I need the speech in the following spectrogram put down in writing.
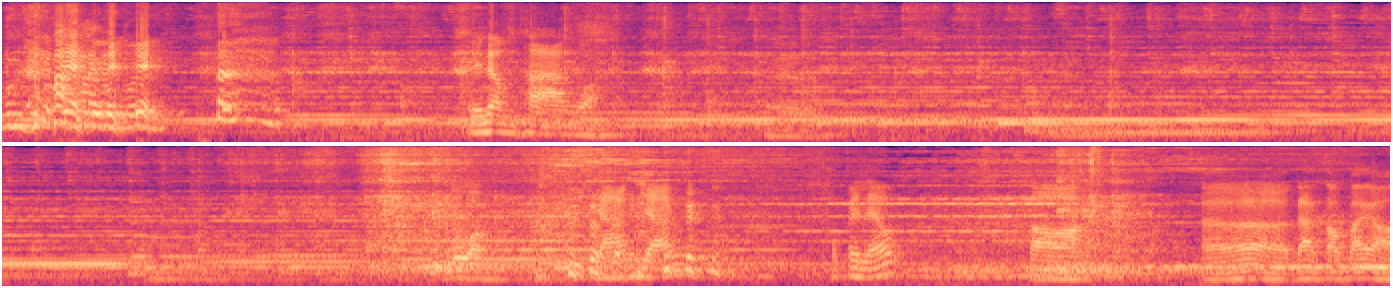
มึงคิดอะไรของมึงนี่นำทางว่ะรวม ยังยังเขาไปแล้ว ต่อ เออด่านต่อไปเหรอ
